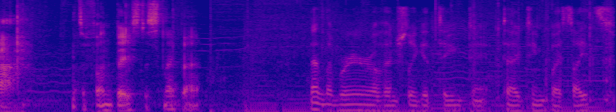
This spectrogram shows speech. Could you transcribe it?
Ah, that's a fun base to snipe at. That Liberator will eventually get tag, tag teamed by sites.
